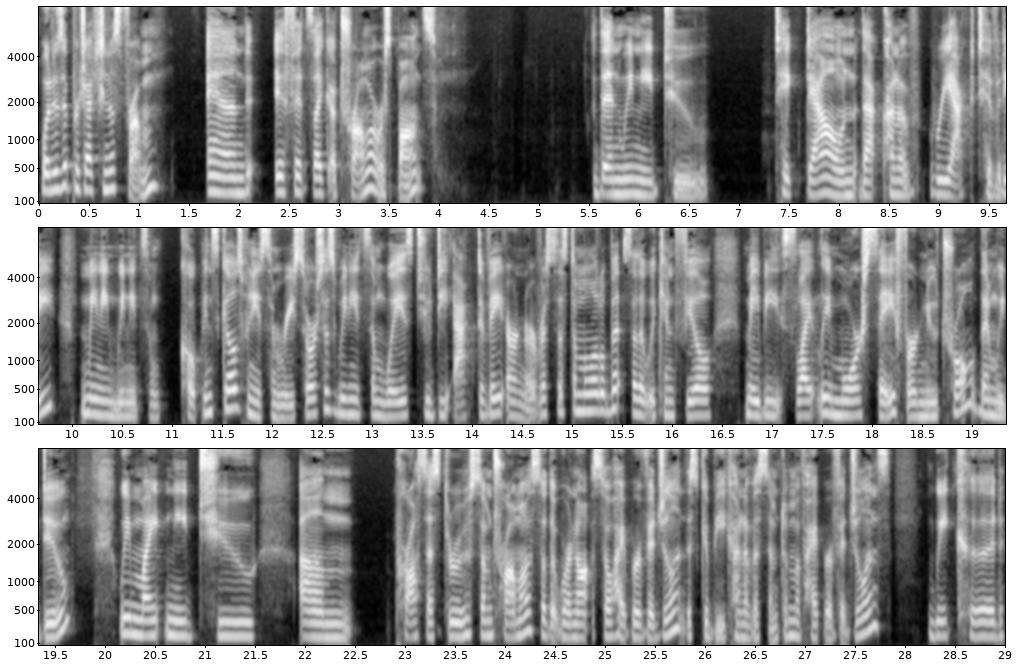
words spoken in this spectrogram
What is it protecting us from? And if it's like a trauma response, then we need to take down that kind of reactivity, meaning we need some coping skills, we need some resources, we need some ways to deactivate our nervous system a little bit so that we can feel maybe slightly more safe or neutral than we do. We might need to um, process through some trauma so that we're not so hyper vigilant. This could be kind of a symptom of hypervigilance. We could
